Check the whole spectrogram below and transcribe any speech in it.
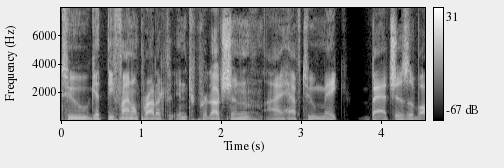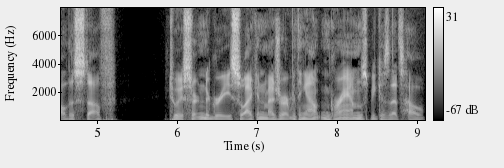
To get the final product into production, I have to make batches of all this stuff to a certain degree so I can measure everything out in grams because that's how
